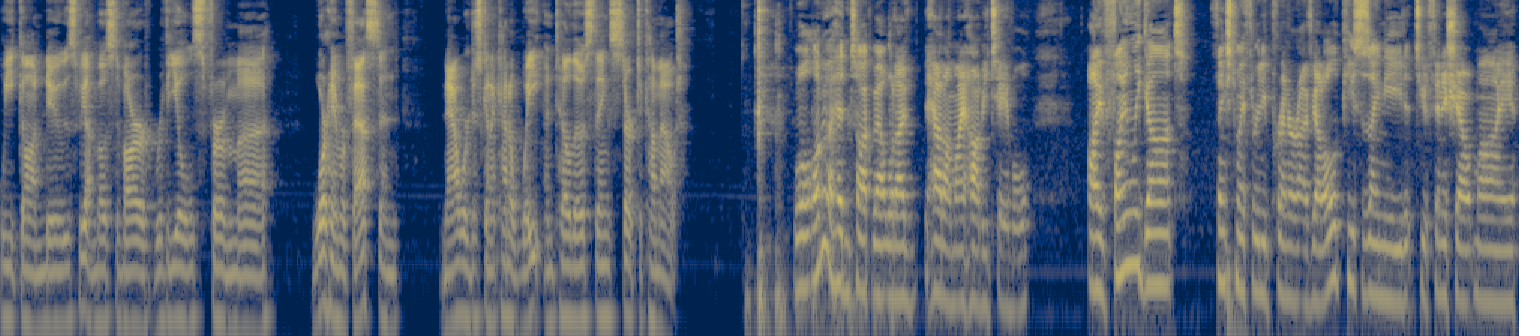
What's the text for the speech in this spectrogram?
week on news. We got most of our reveals from uh, Warhammer Fest, and now we're just going to kind of wait until those things start to come out. Well, I'll go ahead and talk about what I've had on my hobby table. I've finally got, thanks to my 3D printer, I've got all the pieces I need to finish out my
